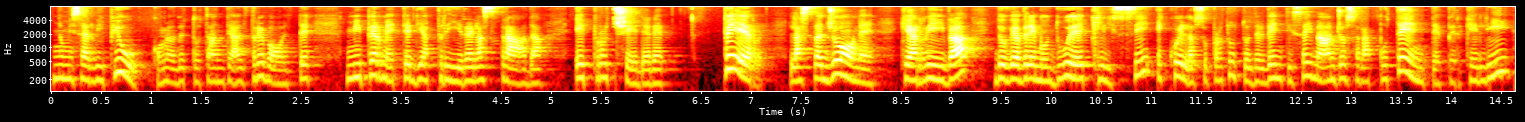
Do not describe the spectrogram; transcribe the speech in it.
non mi servi più, come ho detto tante altre volte, mi permette di aprire la strada e procedere. Per la stagione che arriva dove avremo due eclissi e quella soprattutto del 26 maggio sarà potente perché lì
